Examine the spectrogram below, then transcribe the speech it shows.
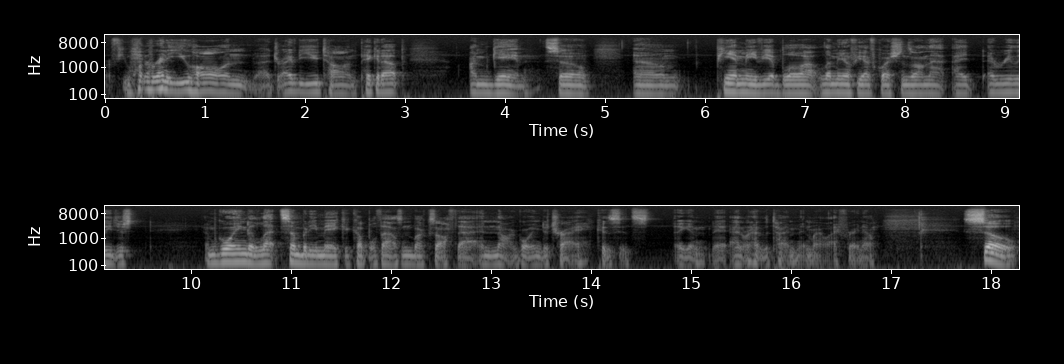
or if you want to rent a U-Haul and uh, drive to Utah and pick it up, I'm game. So, um, PM me via blowout. Let me know if you have questions on that. I, I really just I'm going to let somebody make a couple thousand bucks off that and not going to try because it's again I don't have the time in my life right now. So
